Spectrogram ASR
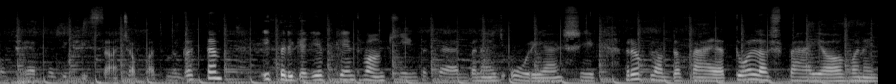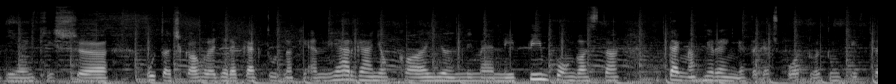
Ott érkezik vissza a csapat mögöttem. Itt pedig egyébként van kint a kertben egy óriási röplabdapálya, tollaspálya, van egy ilyen kis uh, utacska, ahol a gyerekek tudnak ilyen járgányokkal jönni, menni, pingpongasztal. Tegnap mi rengeteget sportoltunk itt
